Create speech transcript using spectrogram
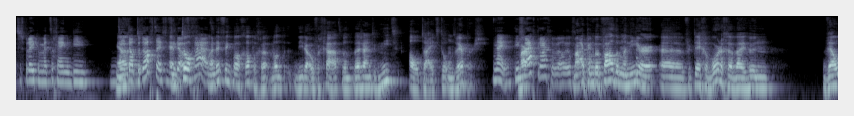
te spreken met degene die, die Ja, dat bedacht heeft of die daarover toch, gaat. maar dit vind ik wel grappig, hè, want die daarover gaat. Want wij zijn natuurlijk niet altijd de ontwerpers. Nee, die Maar- vraag krijgen we wel heel Maar vaak. op hè? een bepaalde manier eh, vertegenwoordigen wij hun wel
